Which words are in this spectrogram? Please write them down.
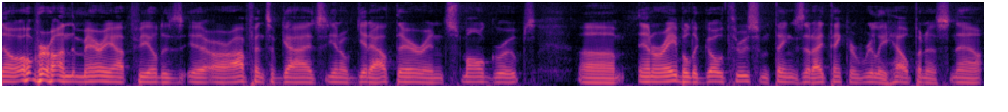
no. Over on the Marriott field is uh, our offensive guys. You know, get out there in small groups um, and are able to go through some things that I think are really helping us now.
